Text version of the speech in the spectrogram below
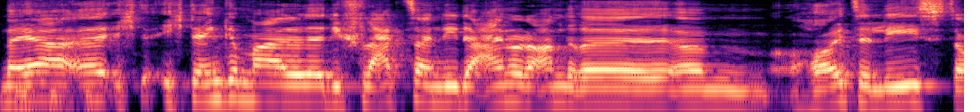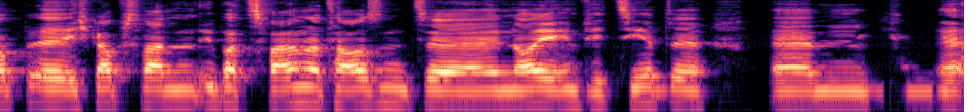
Naja, äh, ich, ich denke mal, die Schlagzeilen, die der ein oder andere ähm, heute liest, ob, äh, ich glaube, es waren über 200.000 äh, neue Infizierte, ähm, äh,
